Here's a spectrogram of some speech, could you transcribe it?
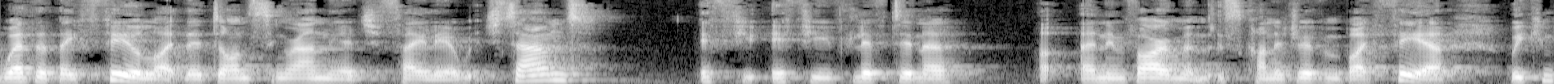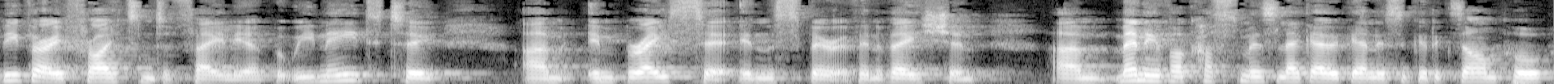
whether they feel like they're dancing around the edge of failure, which sounds, if, you, if you've lived in a, an environment that's kind of driven by fear, we can be very frightened of failure, but we need to um, embrace it in the spirit of innovation. Um, many of our customers, Lego again is a good example,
